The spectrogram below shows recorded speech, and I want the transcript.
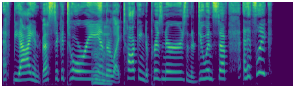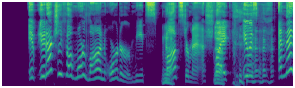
FBI investigatory Mhm. and they're like talking to prisoners and they're doing stuff and it's like it, it actually felt more law and order meets Yeah. monster mash Yeah. like it was and then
